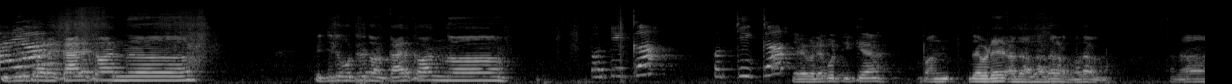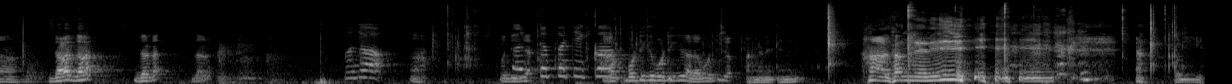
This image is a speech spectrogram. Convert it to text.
പിച്ചിൽ തുറക്കാരൊക്കെ വന്നു. പിച്ചിൽ കുട്ടിയുടെ തുറക്കാരൊക്കെ വന്നു. എവിടെ പൊട്ടിക്ക? ഇതെവിടെ? അതാ അതാ അതാ കിടന്നു അതാ കിടന്നു. അതാ ഇതാ ഇതാ. ഇതാ ഇതാ ആ പൊട്ടിക്ക. ആ, പൊട്ടിക്ക് പൊട്ടിക്ക്. അതാ പൊട്ടിക്കോ അങ്ങനെ അങ്ങനെ. ആ, അതങ്ങനെ പൊട്ടിക്ക്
